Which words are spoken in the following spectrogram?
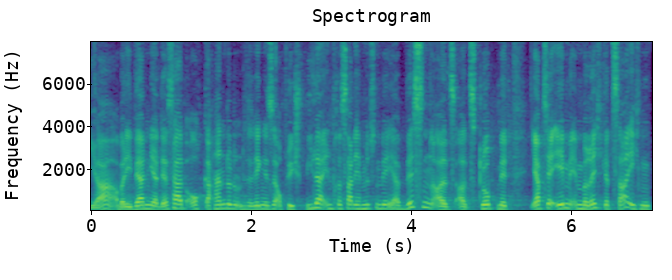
Ja, aber die werden ja deshalb auch gehandelt und deswegen ist es auch für die Spieler interessant. Das müssen wir ja wissen als, als Club mit, ihr habt es ja eben im Bericht gezeigt, ein,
